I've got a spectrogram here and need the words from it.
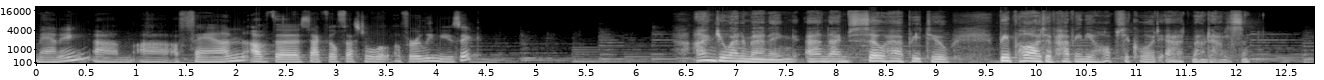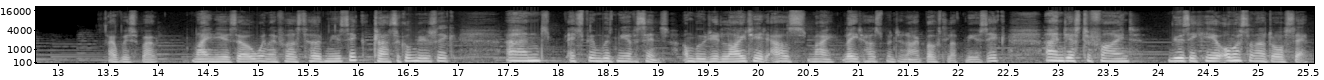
Manning, um, uh, a fan of the Sackville Festival of Early Music. I'm Joanna Manning, and I'm so happy to be part of having the harpsichord at Mount Allison. I was about nine years old when I first heard music, classical music, and it's been with me ever since. And we were delighted, as my late husband and I both love music, and just to find music here almost on our doorstep.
